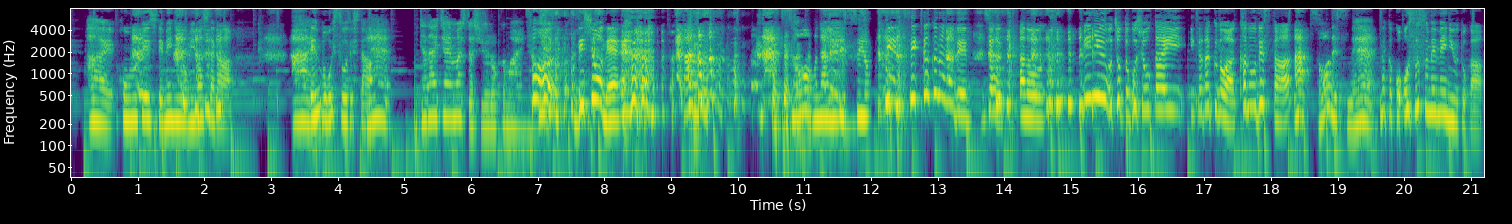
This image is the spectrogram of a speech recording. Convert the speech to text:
はい、ホームページでメニューを見ましたが、はい。全部美味しそうでした。ねいただいちゃいました、収録前に。そう、でしょうね。そうなんですよ。で、せっかくなので、じゃあ、あの、メニューをちょっとご紹介いただくのは可能ですか？あ、そうですね。なんかこう、おすすめメニューとか。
